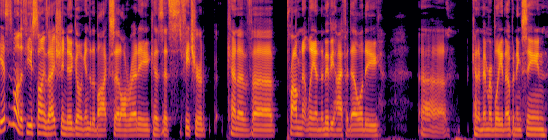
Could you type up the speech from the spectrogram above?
Yeah, this is one of the few songs I actually knew going into the box set already because it's featured kind of uh, prominently in the movie High Fidelity, uh, kind of memorably in the opening scene.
